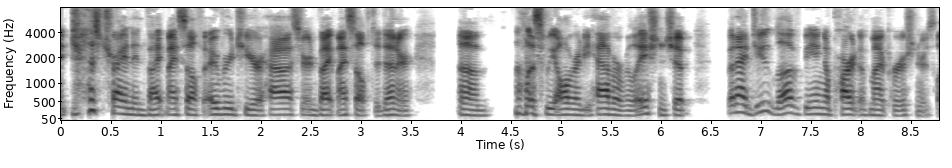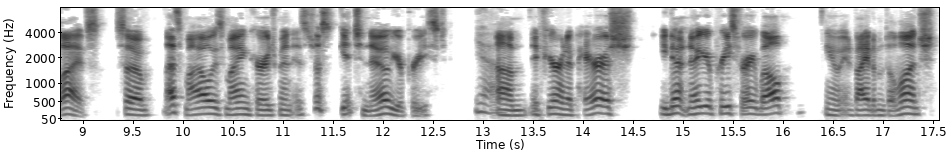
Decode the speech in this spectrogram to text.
just try and invite myself over to your house or invite myself to dinner, um, unless we already have a relationship. But I do love being a part of my parishioners' lives. So that's my always my encouragement is just get to know your priest. Yeah. Um, if you're in a parish, you don't know your priest very well, you know, invite them to lunch,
